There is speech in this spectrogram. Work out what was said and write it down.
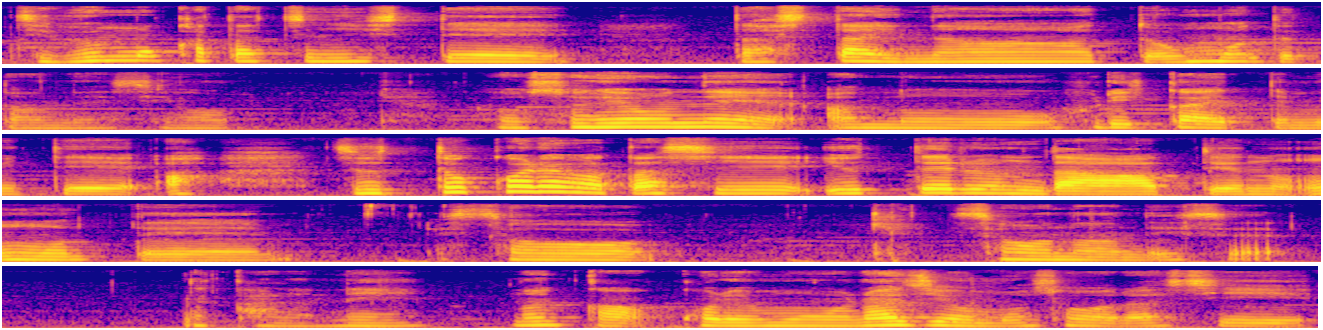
自分も形にして出したいなって思ってたんですよ。それをねあの振り返ってみてあずっとこれ私言ってるんだっていうのを思ってそうそうなんですだからねなんかこれもラジオもそうだし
